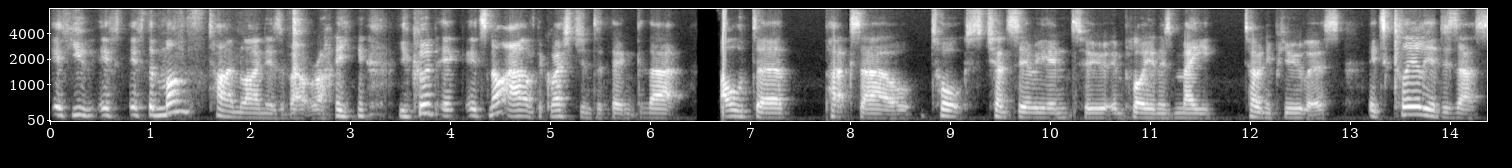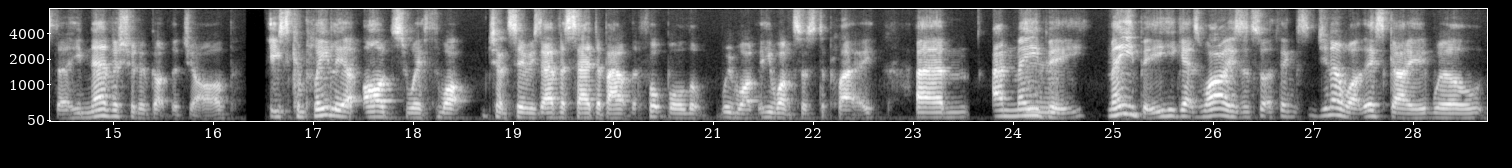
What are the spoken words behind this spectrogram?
if you if if the month timeline is about right, you could. It, it's not out of the question to think that old uh, talks Chansiri into employing his mate Tony Pulis. It's clearly a disaster. He never should have got the job. He's completely at odds with what Chansiri's ever said about the football that we want. He wants us to play, um, and maybe maybe he gets wise and sort of thinks, do you know what? This guy will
